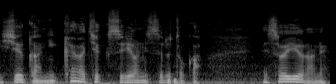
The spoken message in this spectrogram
1週間に1回はチェックするようにするとか、そういうようなね、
